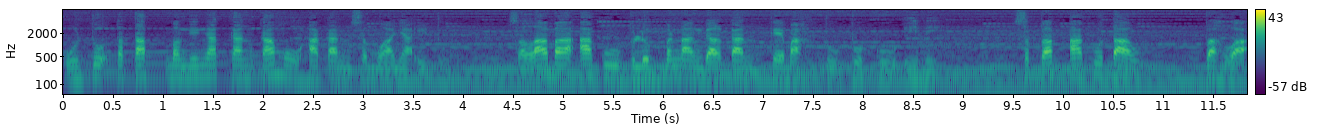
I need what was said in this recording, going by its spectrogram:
untuk tetap mengingatkan kamu akan semuanya itu, selama aku belum menanggalkan kemah tubuhku ini. Sebab aku tahu bahwa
